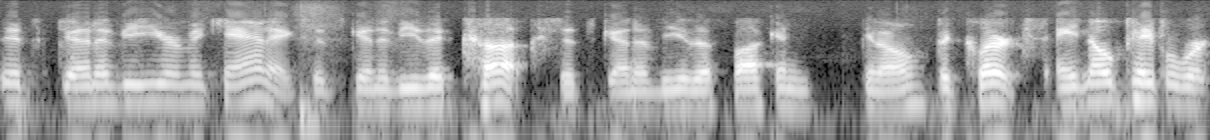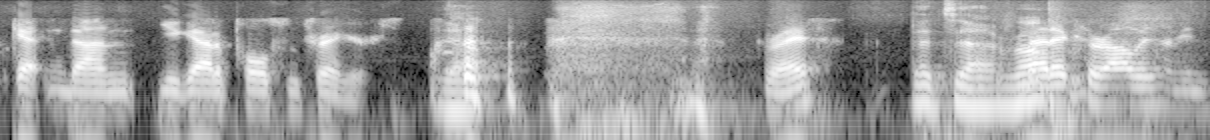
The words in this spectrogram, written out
it's gonna be your mechanics. It's gonna be the cooks. It's gonna be the fucking you know the clerks. Ain't no paperwork getting done. You got to pull some triggers, yeah. right? That's uh, Ron- Medics are always. I mean,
